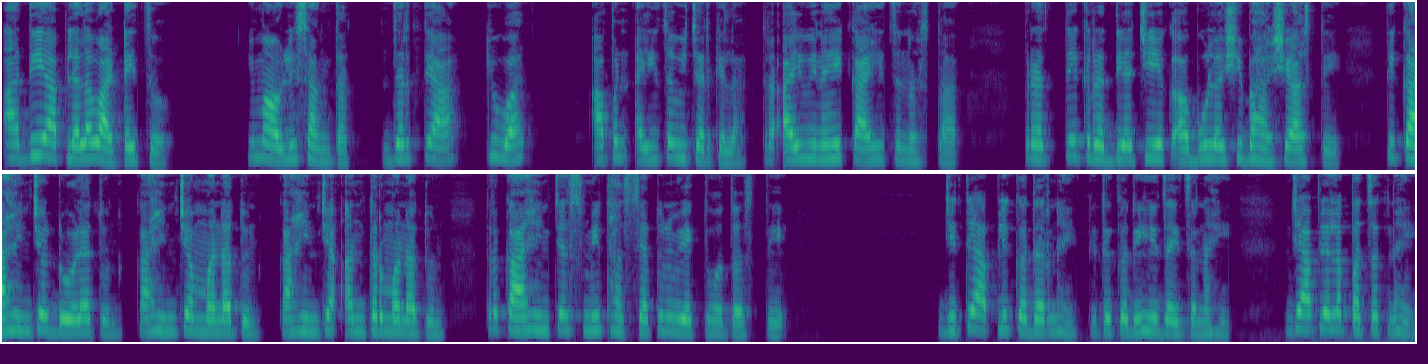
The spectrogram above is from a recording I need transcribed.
आधी आपल्याला वाटायचं की माऊली सांगतात जर त्या किंवा आपण आईचा विचार केला तर आईविनाही काहीच नसतात प्रत्येक हृदयाची एक अबूल अशी भाषा असते ते काहींच्या डोळ्यातून काहींच्या मनातून काहींच्या अंतर्मनातून तर काहींच्या स्मित हास्यातून व्यक्त होत असते. जिथे आपली कदर नाही तिथे कधीही जायचं नाही. जे आपल्याला पचत नाही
